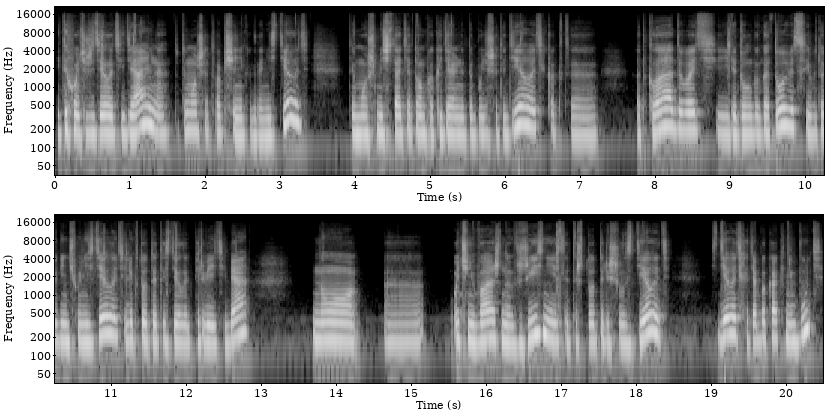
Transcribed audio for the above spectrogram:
и ты хочешь сделать идеально, то ты можешь это вообще никогда не сделать. Ты можешь мечтать о том, как идеально ты будешь это делать, как-то откладывать или долго готовиться, и в итоге ничего не сделать, или кто-то это сделает первее тебя — но э, очень важно в жизни, если ты что-то решил сделать, сделать хотя бы как-нибудь,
